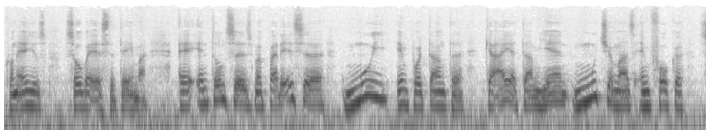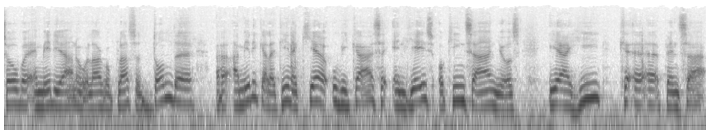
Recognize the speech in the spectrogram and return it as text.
con ellos sobre este tema. Entonces me parece muy importante que haya también mucho más enfoque sobre el mediano o largo plazo, donde eh, América Latina quiere ubicarse en 10 o 15 años y allí que, eh, eh, pensar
